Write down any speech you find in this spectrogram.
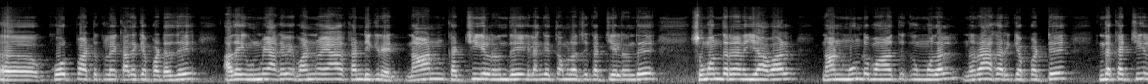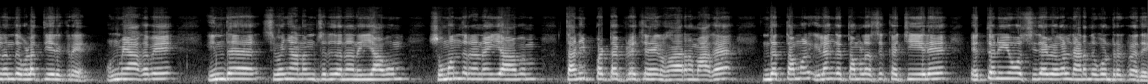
கோட்பாட்டுக்களை கோட்பாட்டுக்குள்ளே கதைக்கப்பட்டது. அதை உண்மையாகவே வன்மையாக கண்டிக்கிறேன். நான் கட்சியிலிருந்து இலங்கை தமிழரசு கட்சியிலிருந்து சுமந்திரன் ஐயாவால் நான் மூன்று மாதத்துக்கு முதல் நிராகரிக்கப்பட்டு இந்த கட்சியிலிருந்து விளத்தியிருக்கிறேன் உண்மையாகவே இந்த சிவஞானம் சிறிதரன் ஐயாவும் சுமந்திரன் ஐயாவும் தனிப்பட்ட பிரச்சனைகள் காரணமாக இந்த தமிழ் இலங்கை தமிழரசு கட்சியிலே எத்தனையோ சிதைவுகள் நடந்து கொண்டிருக்கிறது.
